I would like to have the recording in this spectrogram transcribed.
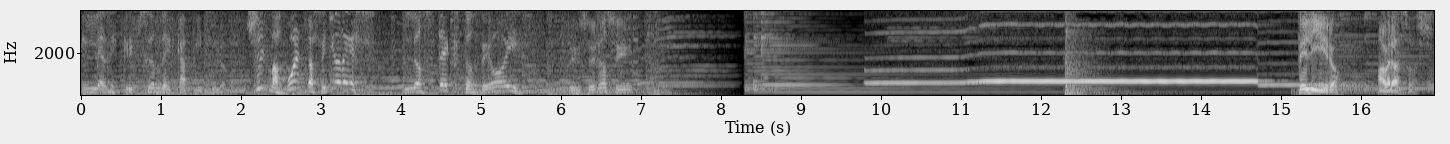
en la descripción del capítulo. Sin más vueltas, señores, los textos de hoy dicen así. Peligro. Abrazos.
